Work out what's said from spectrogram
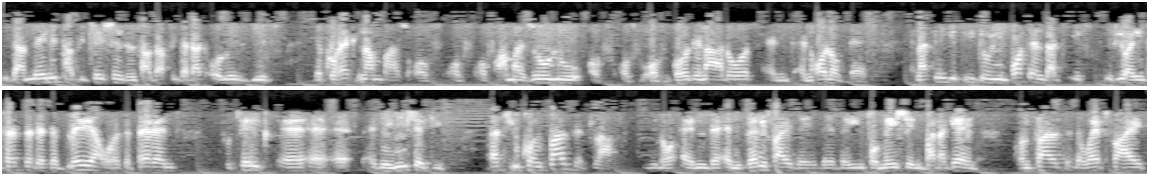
there are many publications in South Africa that always give the correct numbers of, of, of Amazulu, of, of, of Golden Arrows, and, and all of that. And I think it is important that if, if you are interested as a player or as a parent to take uh, uh, uh, the initiative, that you consult the club, you know, and, and verify the, the, the information. But again, consult the website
